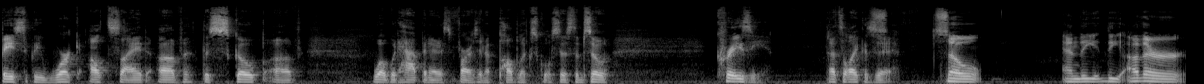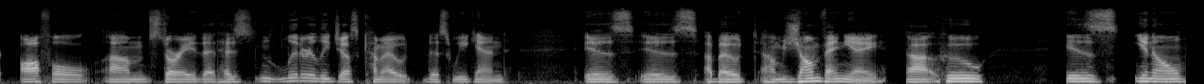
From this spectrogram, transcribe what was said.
basically work outside of the scope of what would happen as far as in a public school system. So crazy. That's all I can say. so and the the other awful um, story that has literally just come out this weekend is is about um, Jean Vanier, uh, who is you know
